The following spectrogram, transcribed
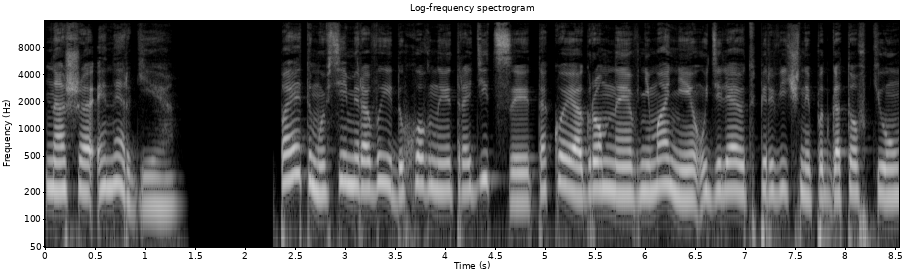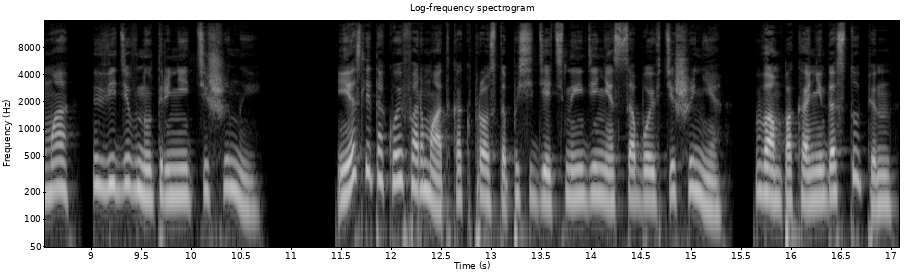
наша энергия. Поэтому все мировые духовные традиции такое огромное внимание уделяют первичной подготовке ума в виде внутренней тишины. Если такой формат, как просто посидеть наедине с собой в тишине, вам пока недоступен,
